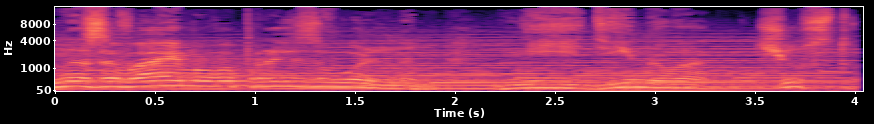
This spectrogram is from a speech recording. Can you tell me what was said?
называемого произвольным, ни единого чувства.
